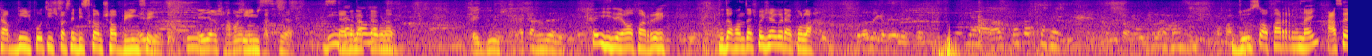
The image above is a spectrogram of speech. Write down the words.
ছাব্বিশ পঁচিশ পার্সেন্ট ডিসকাউন্ট সব ড্রিঙ্কসে এই যে সাবানের দাম Drinks। ষাটটা ডিম সেভেন আপ খাওয়া সেভেন আপ এই জুস এই রে অফার রে। কুদা পঞ্চাশ পয়সা করে কোলা। জুস অফার নাই? আছে?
